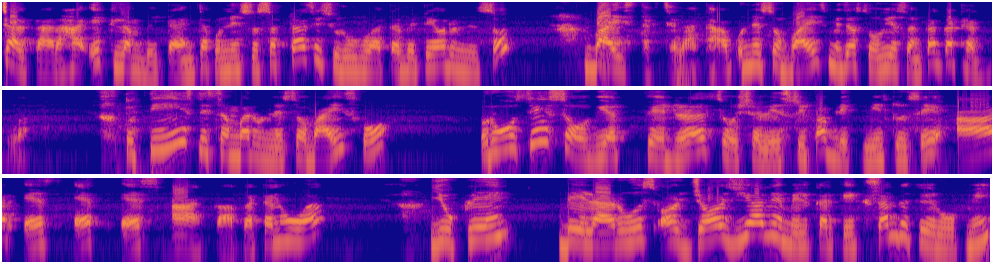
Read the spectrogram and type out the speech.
चलता रहा। एक लंबे टाइम तक 1917 से शुरू हुआ था बेटे और 1922 तक चला था। अब 1922 में जब सोवियत संघ का गठन हुआ तो 30 दिसंबर 1922 को रूसी सोवियत फेडरल सोशलिस्ट रिपब्लिक मीतु से R S F S R का गठन हुआ। यूक्रेन, बेलारूस और जॉर्जिया ने मिलकर के एक संघ के रूप में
